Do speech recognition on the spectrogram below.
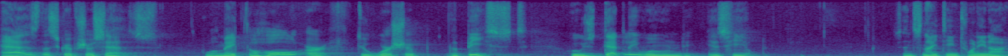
as the scripture says, will make the whole earth to worship the beast whose deadly wound is healed. Since 1929,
